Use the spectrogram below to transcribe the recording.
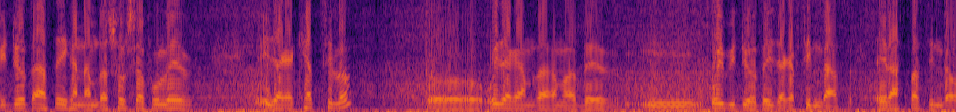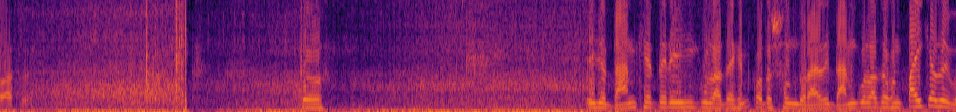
ভিডিওতে আছে, এখানে আমরা সরষা ফুলের এই জায়গায় ক্ষেত ছিল। তো ওই জায়গায় আমরা আমাদের ওই ভিডিওতে এই জায়গার চিন্তা আছে, এই রাস্তার চিন্তাও আছে। তো এই যে ধান ক্ষেতের এইগুলা দেখেন কত সুন্দর, আর এই ধানগুলা যখন পাইকা যাব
